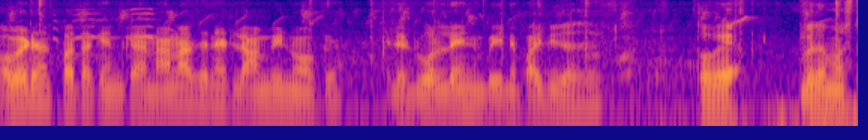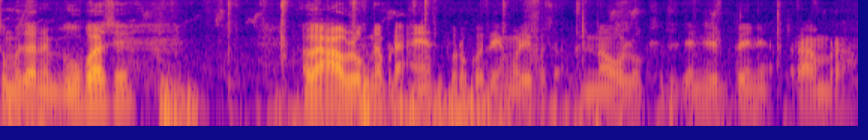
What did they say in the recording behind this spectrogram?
હવે નથી પાતા, કેમ કે આ નાના છે ને એટલે આંબી ન હકે. એટલે ડોલ લઈને બેને પાઈ દીધા છે. તો હવે બધા મસ્ત મજાને ઊભા છે. હવે આ વ્લોગને આપણે અહીંયા જ પૂરો કરી દઈએ, મળીએ પછી નવો વ્લોગ છે તેની જઈને રામ રામ.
